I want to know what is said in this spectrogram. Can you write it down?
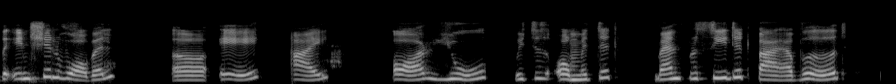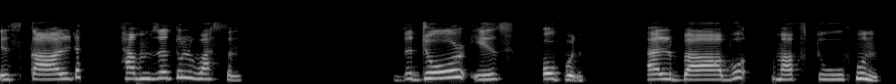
The initial vowel, uh, a, i, or u, which is omitted when preceded by a word, is called hamzatul wasl. The door is open. Al babu maftuhun.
